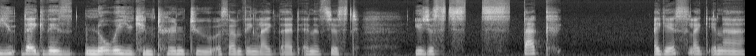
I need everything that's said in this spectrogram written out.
you, like there's no way you can turn to or something like that. And it's just, you're just stuck I guess, like in a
